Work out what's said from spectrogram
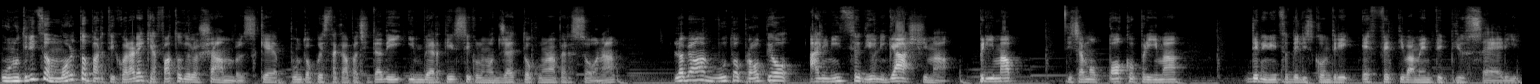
Un utilizzo molto particolare che ha fatto dello Shambles, che è appunto questa capacità di invertirsi con un oggetto o con una persona, lo abbiamo avuto proprio all'inizio di Onigashima, prima, diciamo poco prima dell'inizio degli scontri effettivamente più seri.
